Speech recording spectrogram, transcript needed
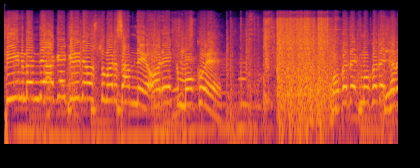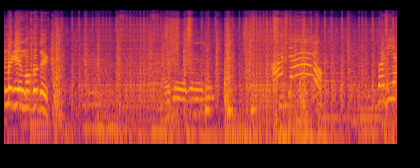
तीन बंदे आगे ग्रीन हाउस तुम्हारे सामने और एक मोको है। मोको देख मोको देख घर में गए मोको देख। आ जाओ। बढ़िया।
